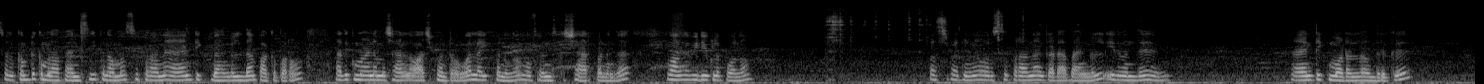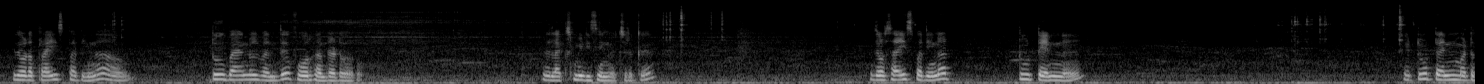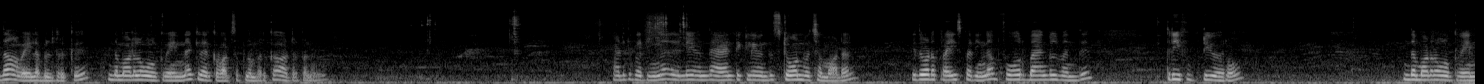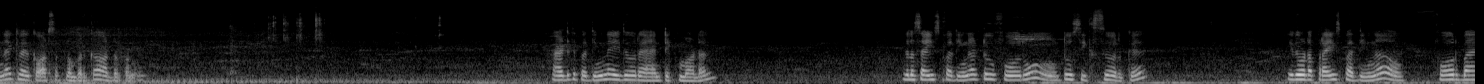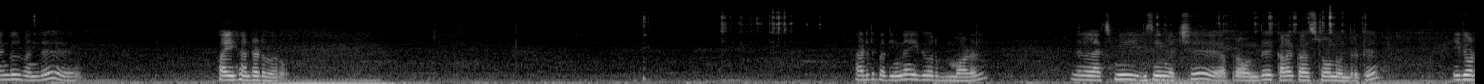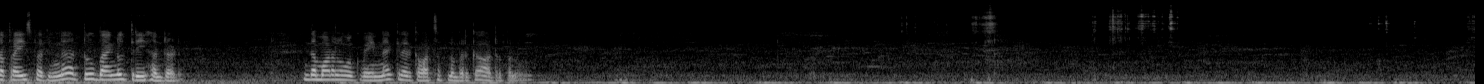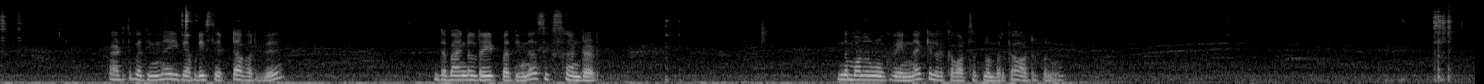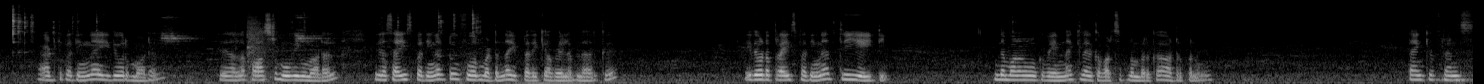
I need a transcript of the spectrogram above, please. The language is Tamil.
வெல்கம் டு கமலா ஃபேன்சி இப்போ நம்ம சூப்பரான ஆன்டிக் பேங்கிள் தான் பார்க்க போகிறோம் அதுக்கு முன்னாடி நம்ம சேனலை வாட்ச் பண்ணுறவங்க லைக் பண்ணுங்கள் உங்கள் ஃப்ரெண்ட்ஸ்க்கு ஷேர் பண்ணுங்கள் வாங்க வீடியோக்குள்ளே போகலாம் ஃபஸ்ட் பார்த்தீங்கன்னா ஒரு சூப்பரான கடா பேங்கிள் இது வந்து ஆன்டிக் மாடலில் வந்திருக்கு. இதோட ப்ரைஸ் பார்த்தீங்கன்னா டூ பேங்கிள் வந்து ஃபோர் ஹண்ட்ரட் வரும். இது லக்ஷ்மி டிசைன் வச்சுருக்கு. இதோட சைஸ் பார்த்தீங்கன்னா டூ டென்னு டூ டென் மட்டும் தான் அவைலபிள் இருக்குது இந்த மாடல் உங்களுக்கு வேணும்னா கீழே இருக்க வாட்ஸ்அப் நம்பருக்கு ஆர்டர் பண்ணுங்கள் அடுத்து பார்த்தீங்கன்னா இதிலே வந்து ஆன்டிக்லேயே வந்து ஸ்டோன் வச்ச மாடல் இதோட ப்ரைஸ் பார்த்தீங்கன்னா ஃபோர் பேங்கிள் வந்து த்ரீ ஃபிஃப்டி வரும். இந்த மாடல் உங்களுக்கு வேணும்னா கீழே இருக்க வாட்ஸ்அப் நம்பருக்கு ஆர்டர் பண்ணுங்கள் அடுத்து பார்த்தீங்கன்னா இது ஒரு ஆன்டிக் மாடல் இதில் சைஸ் பார்த்தீங்கன்னா டூ ஃபோரும் டூ சிக்ஸும் இருக்குது இதோட ப்ரைஸ் பார்த்தீங்கன்னா ஃபோர் பேங்கிள் வந்து ஃபைவ் ஹண்ட்ரட் வரும். அடுத்து பார்த்தீங்கன்னா இது ஒரு மாடல் இதில் லக்ஷ்மி டிசைன் வச்சு அப்புறம் வந்து கலர் கலர் ஸ்டோன் வந்திருக்கு. இதோட ப்ரைஸ் பார்த்திங்கன்னா டூ பேங்கிள் த்ரீ ஹண்ட்ரட் இந்த மாடல் உங்களுக்கு வேணும்னா கீழே இருக்க வாட்ஸ்அப் நம்பருக்கு ஆர்டர் பண்ணுங்கள் அடுத்து பார்த்திங்கன்னா இது அப்படியே செட்டாக வருது. இந்த பேங்கிள் ரேட் பார்த்திங்கன்னா சிக்ஸ் ஹண்ட்ரட் இந்த மாடல் உங்களுக்கு வேணும்னா கீழே இருக்க வாட்ஸ்அப் நம்பருக்கு ஆர்டர் பண்ணுங்கள் அடுத்து பார்த்திங்கன்னா இது ஒரு மாடல் இது நல்லா ஃபாஸ்ட் மூவிங் மாடல் இதில் சைஸ் பார்த்திங்கன்னா டூ ஃபோர் மட்டும்தான் இப்போதைக்கு அவைலபிளாக இருக்குது இதோட ப்ரைஸ் பார்த்திங்கன்னா த்ரீ எயிட்டி இந்த மாடல் உங்களுக்கு வேணும்னா கீழே இருக்க வாட்ஸ்அப் நம்பருக்கு ஆர்டர் பண்ணுங்கள் தேங்க்யூ ஃப்ரெண்ட்ஸ்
